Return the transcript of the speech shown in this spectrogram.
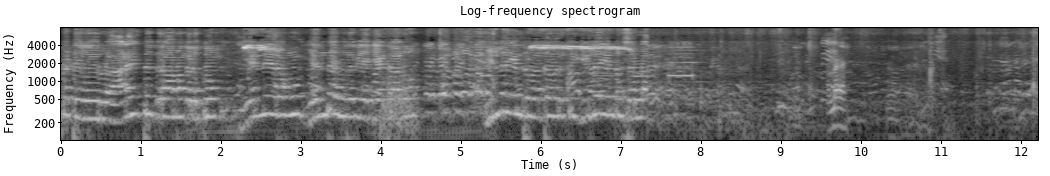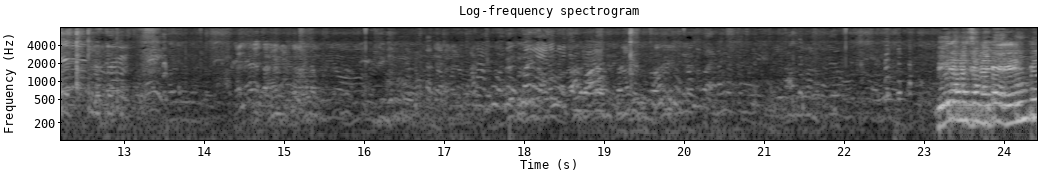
செங்கிப்பட்டியில் உள்ள அனைத்து கிராமங்களுக்கும் எந்நேரமும் எந்த உதவியை கேட்டாலும் இல்லை என்று வந்தவருக்கு இல்லை என்று சொல்ல கட்ட ரெண்டு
